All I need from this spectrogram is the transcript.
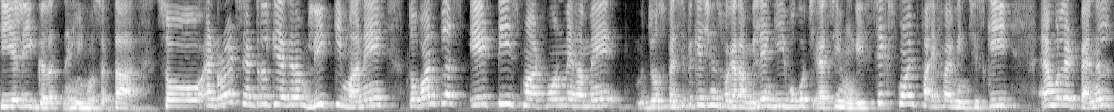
कि ये लीक गलत नहीं हो सकता। सो एंड्रॉयड सेंट्रल की अगर हम लीक की माने तो वन प्लस एटी स्मार्टफ़ोन में हमें जो स्पेसिफिकेशंस वगैरह मिलेंगी, वो कुछ ऐसी होंगी। 6.55 इंचेस की एमोलेट पैनल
